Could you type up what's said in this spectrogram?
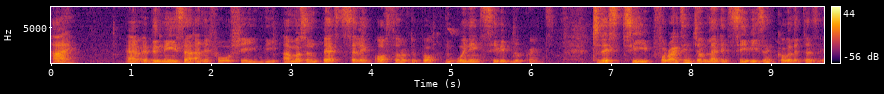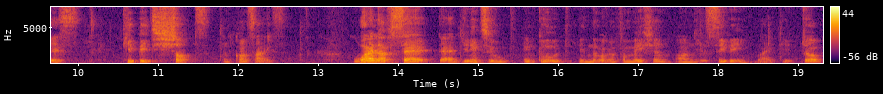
Hi, I'm Ebenezer Anefooshe, the Amazon best-selling author of the book, The Winning CV Blueprint. Today's tip for writing job landing CVs and cover letters is keep it short and concise. While I've said that you need to include a number of information on your CV, like your job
